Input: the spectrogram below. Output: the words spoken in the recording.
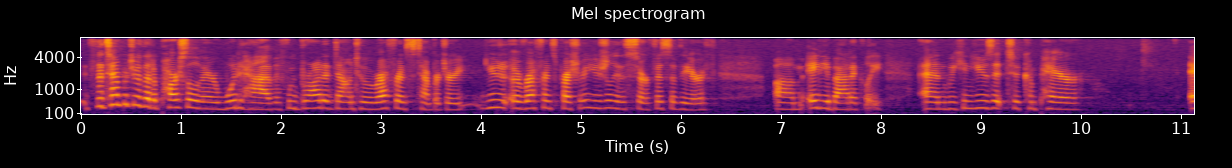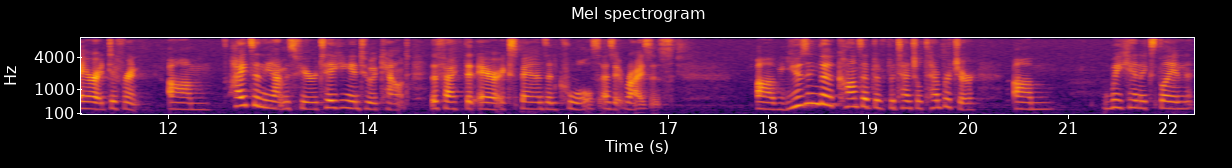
it's the temperature that a parcel of air would have if we brought it down to a reference temperature, a reference pressure, usually the surface of the Earth, um, adiabatically. And we can use it to compare air at different um, heights in the atmosphere taking into account the fact that air expands and cools as it rises. Um, using the concept of potential temperature, um, we can explain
